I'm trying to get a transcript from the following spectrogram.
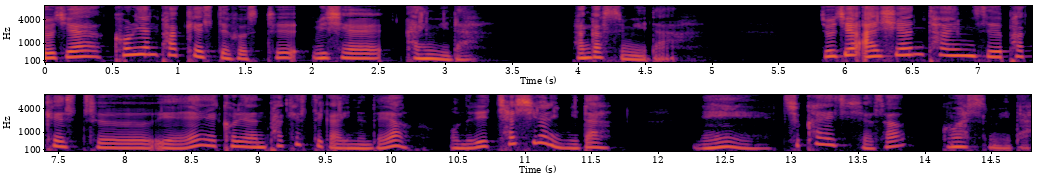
조지아 코리안 팟캐스트 호스트 미셸 강입니다. 반갑습니다. 조지아 아시안 타임즈 팟캐스트에 코리안 팟캐스트가 있는데요. 오늘이 첫 시간입니다. 네, 축하해 주셔서 고맙습니다.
